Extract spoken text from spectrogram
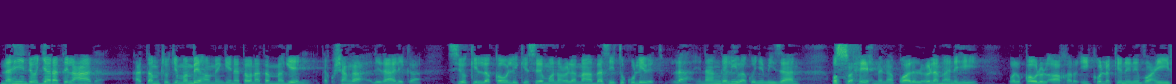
na hii ndio jaratil ada hata mtu kimwambia hao mengine ataona kama mageni atakushangaa lidhalika sio kila kauli kisemwa na ulama basi tukuliwe tu la inaangaliwa kwenye mizan was-sahih min aqwal al-ulama ni hii والقول الآخر إيكو لكنني ضعيف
